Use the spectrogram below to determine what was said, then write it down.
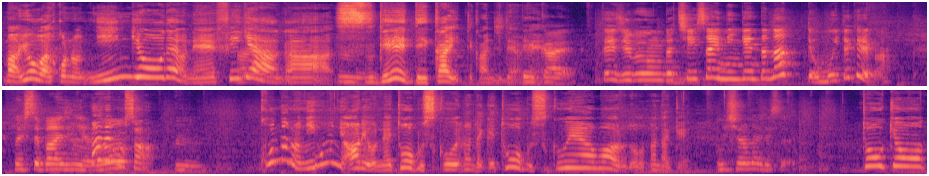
まあ要はこの人形だよねフィギュアがすげえでかいって感じだよね、でかい。で、自分が小さい人間だなって思いたければ、ウェストバージニアの。まあでもさうん、こんなの日本にあるよね東武スクエなんだっけ東武スクエアワールド？なんだっけ？知らないです。東京っ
